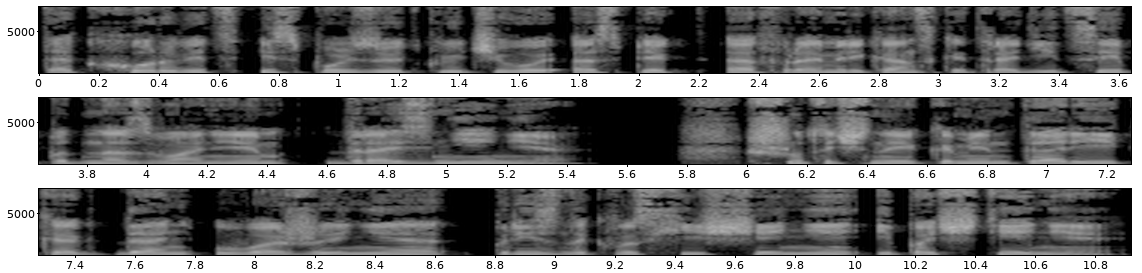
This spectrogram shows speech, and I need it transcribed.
Так Хорвиц использует ключевой аспект афроамериканской традиции под названием «дразнение», Шуточные комментарии как дань уважения, признак восхищения и почтения,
